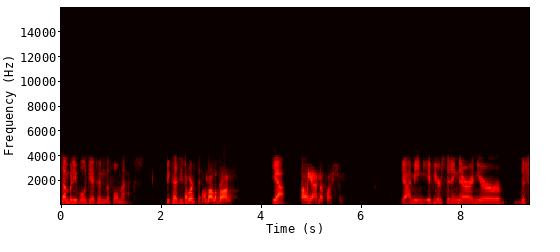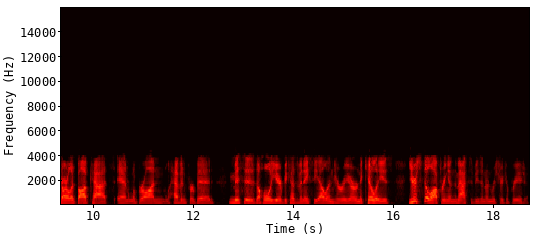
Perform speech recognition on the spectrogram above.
somebody will give him the full max because he's worth it. About LeBron? Yeah. Oh yeah, no question. Yeah, I mean, if you're sitting there and you're the Charlotte Bobcats and LeBron, heaven forbid, misses a whole year because of an ACL injury or an Achilles, you're still offering him the max if he's an unrestricted free agent.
